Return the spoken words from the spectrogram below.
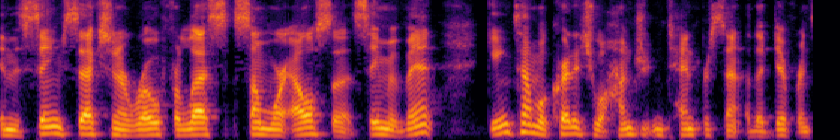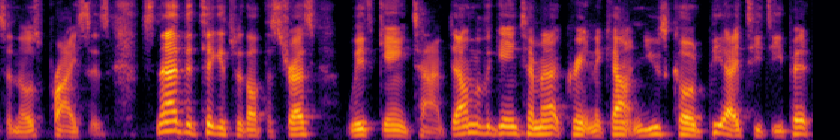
in the same section or row for less somewhere else at the same event, game time will credit you 110% of the difference in those prices. Snag the tickets without the stress with game time. Download the game time app, create an account, and use code PITTPIT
